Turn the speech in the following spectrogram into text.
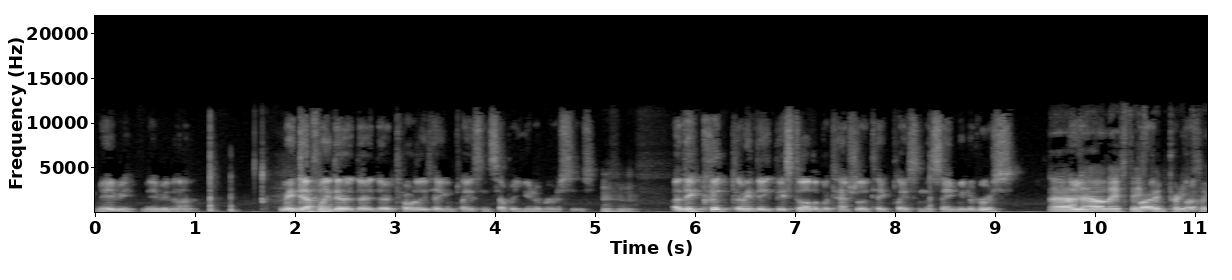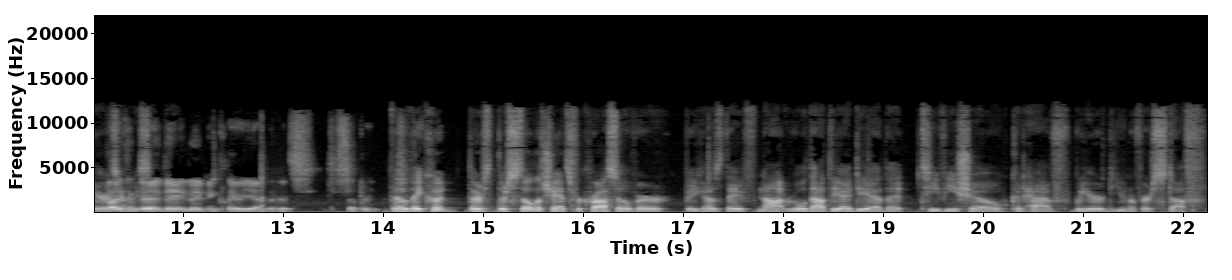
maybe, maybe not. I mean, definitely, they're they're, they're totally taking place in separate universes. Mm-hmm. Uh, they could. I mean, they, they still have the potential to take place in the same universe. Uh, Yeah, no, they've they've but- been pretty but- clear. But I think they, they they've been clear, yeah, that it's, it's separate. Though they could, there's there's still the chance for crossover because they've not ruled out the idea that TV show could have weird universe stuff.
